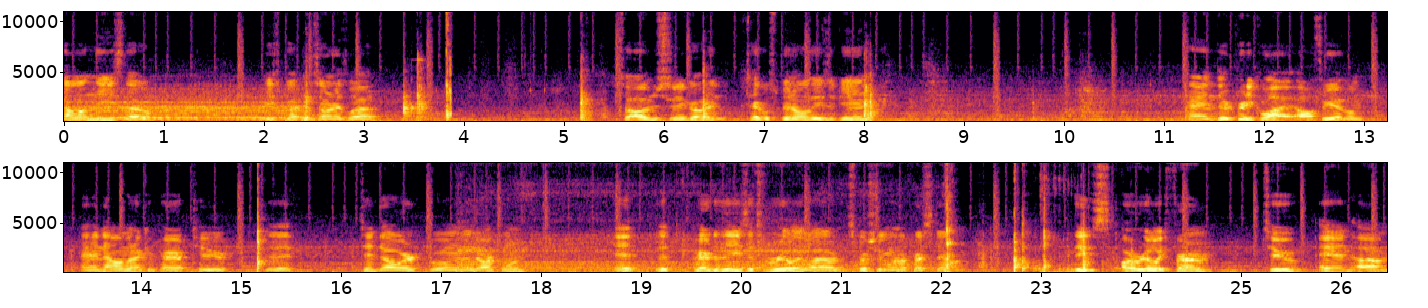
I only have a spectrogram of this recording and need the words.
Not on these though. These buttons aren't as loud. So I'm just gonna go ahead and tablespin all these again. And they're pretty quiet, all three of them. And now I'm gonna compare it to the $10 glow in the dark one. It, it, compared to these, it's really loud, especially when I press down. These are really firm too, and um,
